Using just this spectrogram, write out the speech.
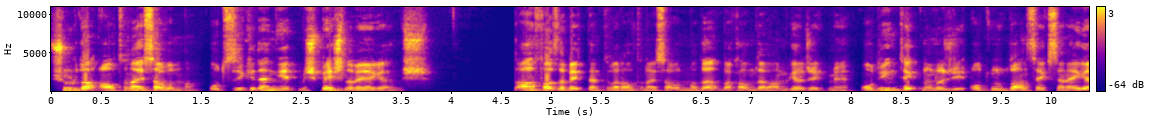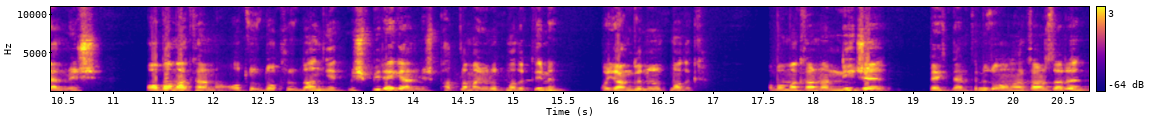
Şurada Altınay Savunma 32'den 75 liraya gelmiş. Daha fazla beklenti var Altınay Savunma'da. Bakalım devamı gelecek mi? Odin Teknoloji 30'dan 80'e gelmiş. Oba Makarna 39'dan 71'e gelmiş. Patlamayı unutmadık değil mi? O yangını unutmadık. Oba Makarna nice beklentimiz olan halka arzları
